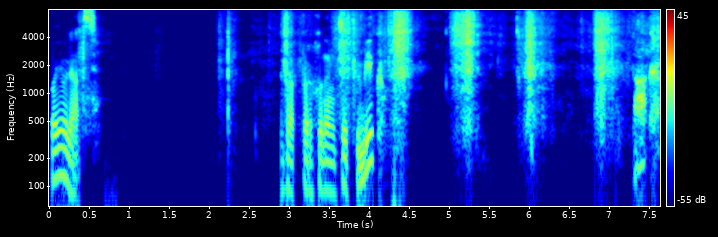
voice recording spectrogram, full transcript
появлятися. Тепер переходимо чуть в бік. Так.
